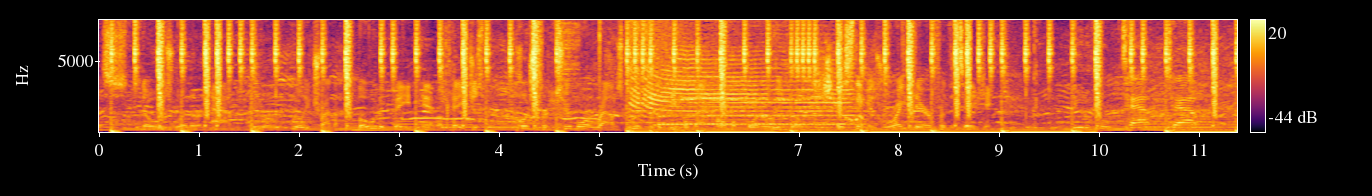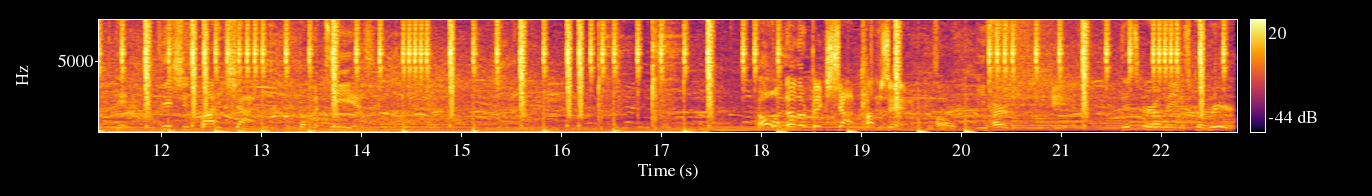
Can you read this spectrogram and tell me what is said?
Matias knows where they're at. They were really trying to motivate him. Okay, just push for two more rounds. Do it for the people back home in Puerto Rico. This thing is right there for the taking. beautiful tap, tap, vicious body shot from Matias. Oh, another big shot comes in. Oh, he hurt this early in his career.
